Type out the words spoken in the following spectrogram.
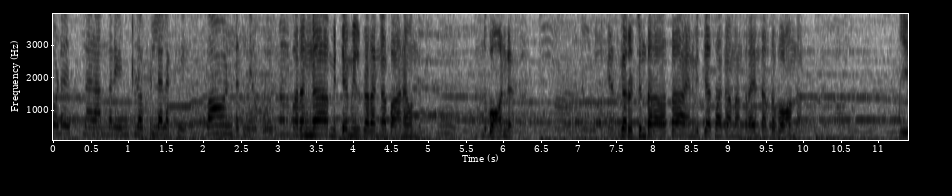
కూడా ఇస్తున్నారు అందరు ఇంట్లో పిల్లలకి. బాగుంటుంది. భోజనాల పరంగా మిడ్ డే మీల్ పరంగా బాగానే ఉంది. ముందు బాగుండేది. అంటే లోకేష్ గారు వచ్చిన తర్వాత ఆయన విద్యాశాఖ మంత్రి అయిన తర్వాత బాగుంది ఈ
